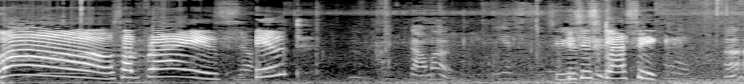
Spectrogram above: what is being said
ওয়াও সারপ্রাইজ ফিল্ড আমার? দিস ইজ ক্লাসিক হ্যাঁ?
